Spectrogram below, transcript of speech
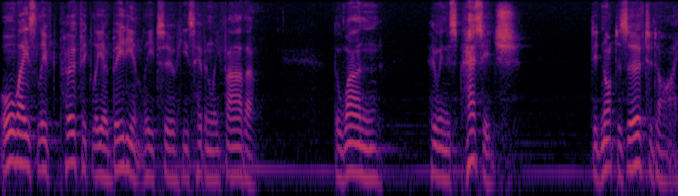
always lived perfectly obediently to his heavenly Father, the one who in this passage did not deserve to die,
